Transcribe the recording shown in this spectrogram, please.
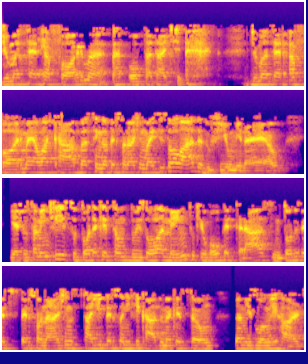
De uma certa forma, opa, Tati, de uma certa forma ela acaba sendo a personagem mais isolada do filme, né? E é justamente isso, toda a questão do isolamento que o Hopper traz em todos esses personagens está ali personificado na questão da Miss Lonely Heart.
